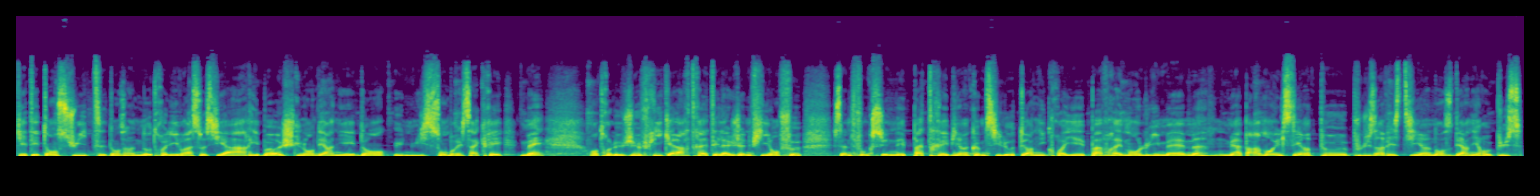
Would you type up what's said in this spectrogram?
qui était ensuite dans un autre livre associé à Harry Bosch l'an dernier dans Une nuit sombre et sacrée. Mais entre le vieux flic à la retraite et la jeune fille en feu, ça ne fonctionnait pas très bien, comme si l'auteur n'y croyait pas vraiment lui-même. Mais apparemment, il s'est un peu plus investi hein, dans ce dernier opus.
